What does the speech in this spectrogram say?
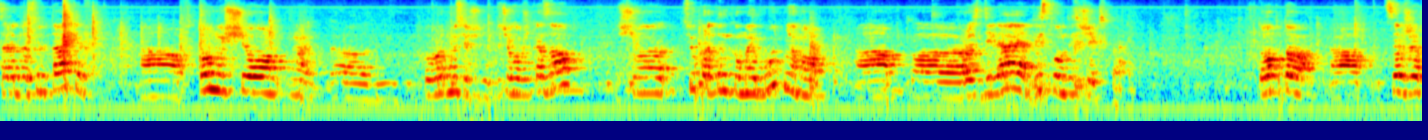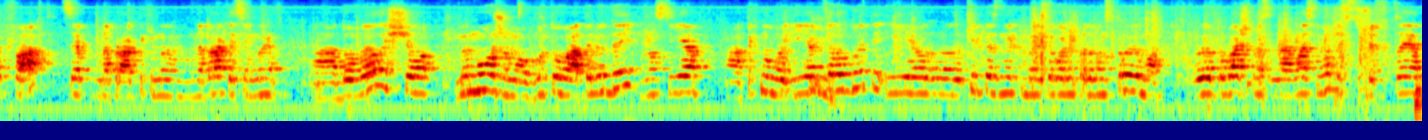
серед результатів в тому, що ну, е, повернуся до чого вже казав, що цю картинку майбутнього розділяє 2,5 тисячі експертів. Тобто це вже факт, це на практиці ми, на практиці ми довели, що ми можемо гуртувати людей. У нас є технології, як це робити, і е, кілька з них ми сьогодні продемонструємо. Ви побачите на власні очі, що це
